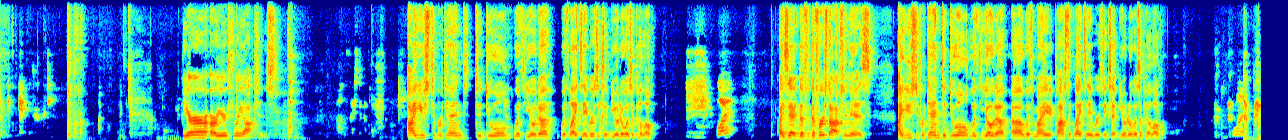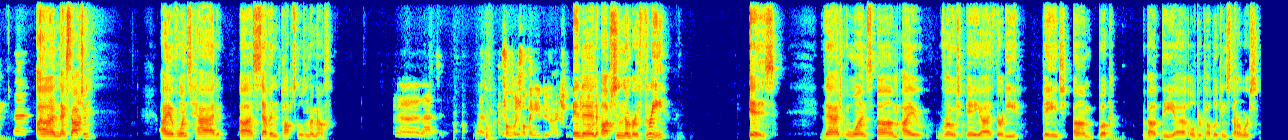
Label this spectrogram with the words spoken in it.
Here are your three options. I used to pretend to duel with Yoda with lightsabers, except Yoda was a pillow. What? I said the the first option is I used to pretend to duel with Yoda uh, with my plastic lightsabers, except Yoda was a pillow. One. Uh, next option. I have once had uh, seven popsicles in my mouth, Uh, that's. Uh, Sounds like something you do actually. and then option number three is that once um, I wrote a uh, thirty-page um, book about the uh, old Republic and Star Wars,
